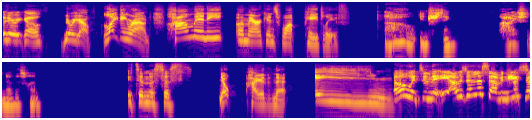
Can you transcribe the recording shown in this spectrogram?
Here we go. Here we go. Lightning round. How many Americans want paid leave? Oh, interesting. I should know this one. It's in the cis. Nope, higher than that. Eight. Oh, it's in the eight. I was in the 70s, so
